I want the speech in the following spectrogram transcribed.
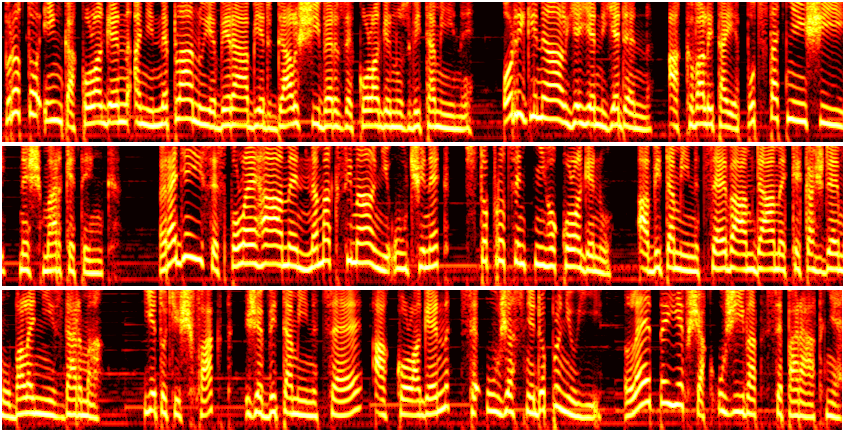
Proto Inka Kolagen ani neplánuje vyrábět další verze kolagenu z vitamíny. Originál je jen jeden a kvalita je podstatnější než marketing. Raději se spoléháme na maximální účinek 100% kolagenu a vitamin C vám dáme ke každému balení zdarma. Je totiž fakt, že vitamin C a kolagen se úžasně doplňují. Lépe je však užívat separátně.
